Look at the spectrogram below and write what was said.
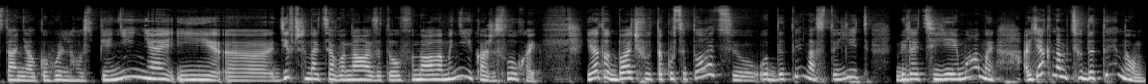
стані алкогольного сп'яніння, і е, дівчина ця вона зателефонувала мені і каже: Слухай, я тут бачу таку ситуацію: от дитина стоїть біля цієї мами. А як нам цю дитину?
